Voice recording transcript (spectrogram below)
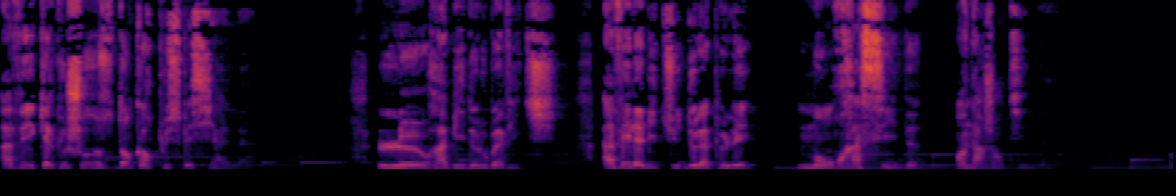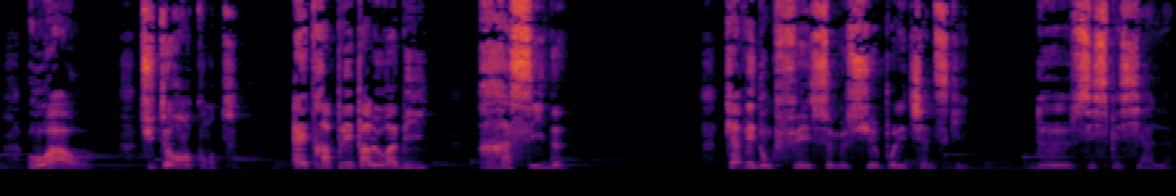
avait quelque chose d'encore plus spécial. Le rabbi de Lubavitch avait l'habitude de l'appeler mon chassid en Argentine. Waouh Tu te rends compte? Être appelé par le rabbi chassid Qu'avait donc fait ce monsieur Polichensky de si spécial?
